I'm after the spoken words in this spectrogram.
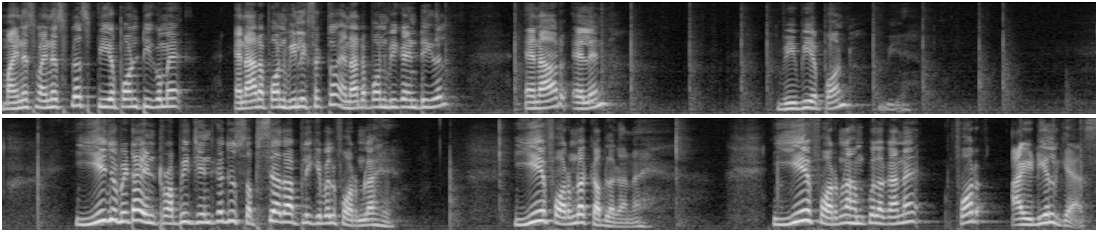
minus minus plus P upon T को मैं एन आर अपॉन वी लिख सकता हूँ। एन आर अपॉन वी का integral n R l n V B upon V A ये जो बेटा एंट्रोपी चेंज का जो सबसे ज़्यादा अप्लीकेबल फॉर्मूला है, ये फॉर्मूला कब लगाना है? ये फॉर्मूला हमको लगाना है for ideal gas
